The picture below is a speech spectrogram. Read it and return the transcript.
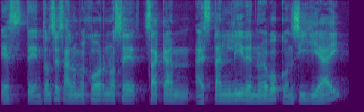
este, entonces a lo mejor, no sé, sacan a Stan Lee de nuevo con CGI,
